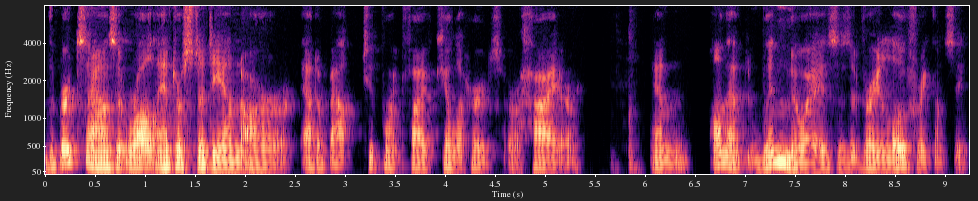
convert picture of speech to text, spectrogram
The bird sounds that we're all interested in are at about 2.5 kilohertz or higher. And on that wind noise is at very low frequency,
